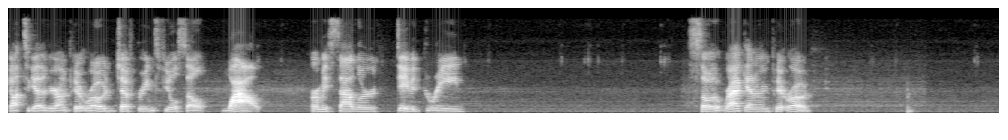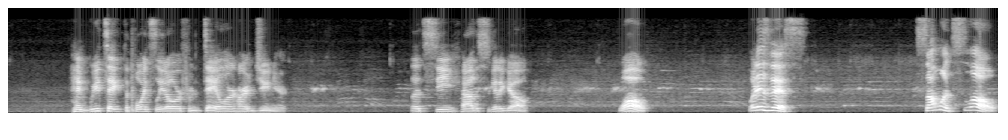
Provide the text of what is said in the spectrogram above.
got together here on pit road. Jeff Green's fuel cell. Wow. Hermie Sadler, David Green. So, rack entering pit road. And we take the points lead over from Dale Earnhardt Jr. Let's see how this is going to go. Whoa. What is this? Someone slow.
